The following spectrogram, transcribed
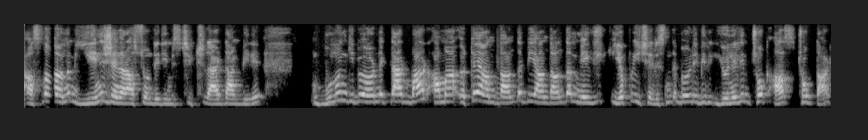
Aslı Hanım yeni jenerasyon dediğimiz çiftçilerden biri. Bunun gibi örnekler var ama öte yandan da bir yandan da mevcut yapı içerisinde böyle bir yönelim çok az, çok dar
